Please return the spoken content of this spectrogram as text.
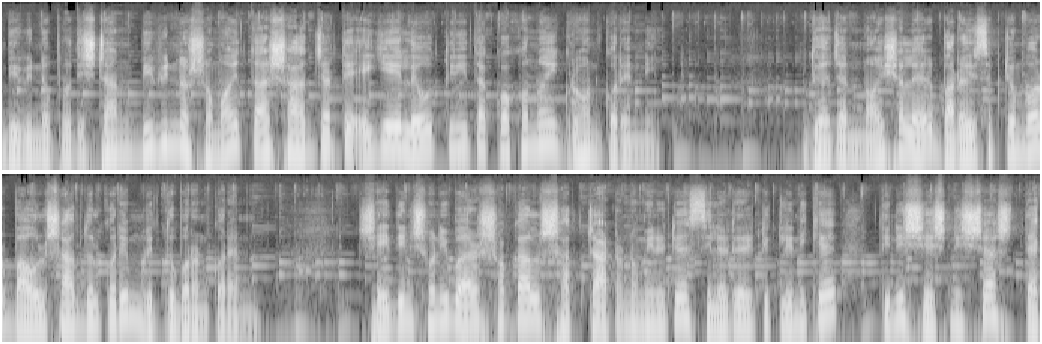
বিভিন্ন প্রতিষ্ঠান বিভিন্ন সময় তার সাহায্যার্থে এগিয়ে এলেও তিনি তা কখনোই গ্রহণ করেননি। দুই সালের বারোই সেপ্টেম্বর বাউল শাহ আব্দুল করিম মৃত্যুবরণ করেন। সেই দিন শনিবার সকাল সাতটা আটান্ন মিনিটে সিলেটের একটি ক্লিনিকে তিনি শেষ নিঃশ্বাস ত্যাগ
